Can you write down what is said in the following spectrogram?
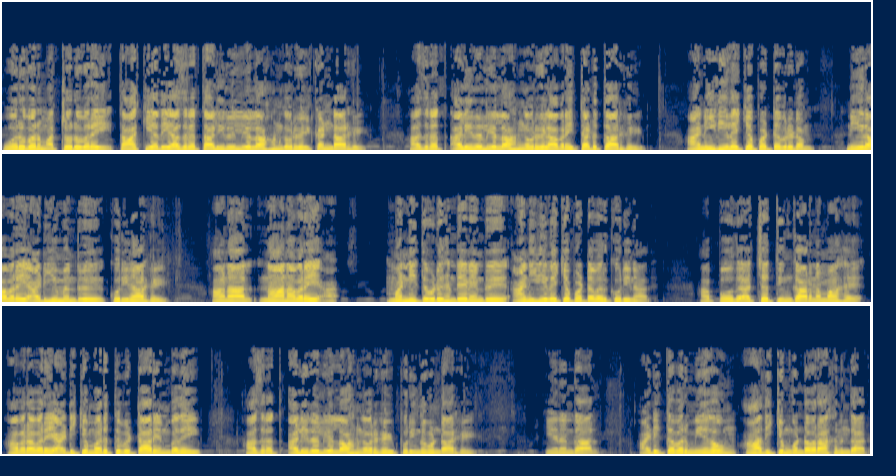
ஒருவர் மற்றொருவரை தாக்கியதை ஹசரத் அலி அலி அல்லாஹ் கண்டார்கள். ஹசரத் அலி அலி அல்லாஹ் அவர்கள் அவரை தடுத்தார்கள். அநீதி இழைக்கப்பட்டவரிடம் நீர் அவரை அடியும் என்று கூறினார்கள். ஆனால் நான் அவரை மன்னித்து விடுகின்றேன் என்று அநீதி இழைக்கப்பட்டவர் கூறினார். அப்போது அச்சத்தின் காரணமாக அவர் அவரை அடிக்க மறுத்துவிட்டார் என்பதை ஹசரத் அலி அலி அல்லாஹ் அவர்கள் புரிந்து கொண்டார்கள். ஏனென்றால் அடித்தவர் மிகவும் ஆதிக்கம் கொண்டவராக இருந்தார்.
